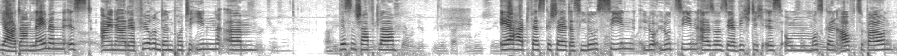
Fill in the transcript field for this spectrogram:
Ja, Don Lehman ist einer der führenden Protein- ähm. Er hat festgestellt, dass Leucin, Leucin also sehr wichtig ist, um Muskeln aufzubauen.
